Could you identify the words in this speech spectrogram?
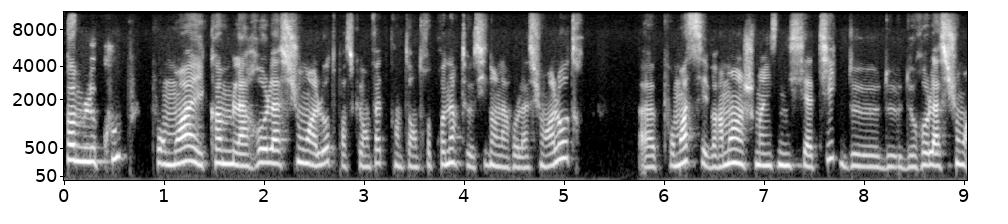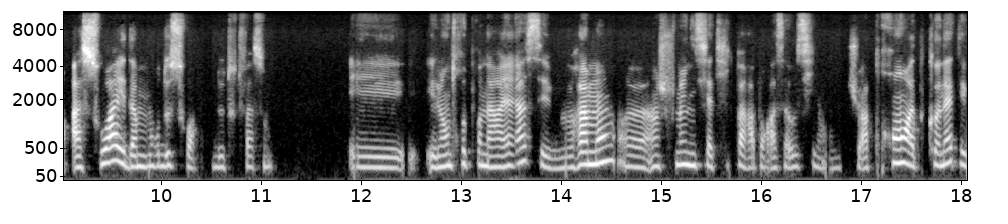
comme le couple, pour moi, et comme la relation à l'autre, parce qu'en fait, quand tu es entrepreneur, tu es aussi dans la relation à l'autre. Euh, pour moi, c'est vraiment un chemin initiatique de, relation à soi et d'amour de soi, de toute façon. Et, l'entrepreneuriat, c'est vraiment euh, un chemin initiatique par rapport à ça aussi. Hein. Tu apprends à te connaître et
